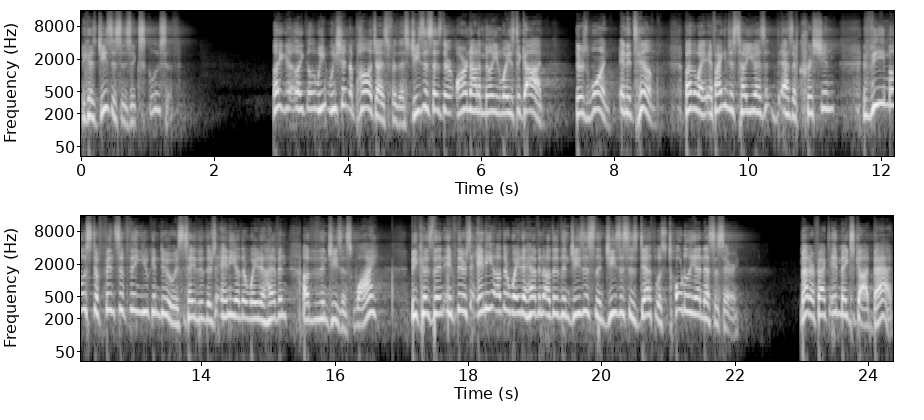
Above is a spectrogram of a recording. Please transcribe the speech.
Because Jesus is exclusive. Like, like we, we shouldn't apologize for this. Jesus says there are not a million ways to God. There's one, and it's Him. By the way, if I can just tell you as, as a Christian, the most offensive thing you can do is say that there's any other way to heaven other than Jesus. Why? Because then, if there's any other way to heaven other than Jesus, then Jesus' death was totally unnecessary. Matter of fact, it makes God bad.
